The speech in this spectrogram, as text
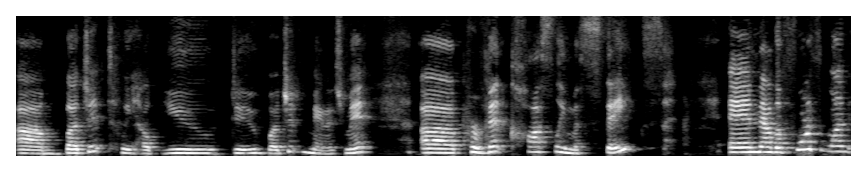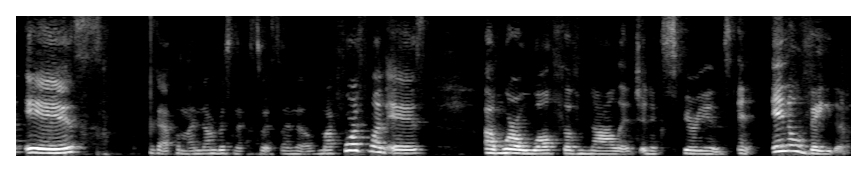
Um, budget, we help you do budget management, uh, prevent costly mistakes. And now the fourth one is I got to put my numbers next to it so I know. My fourth one is um, we're a wealth of knowledge and experience and innovative.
